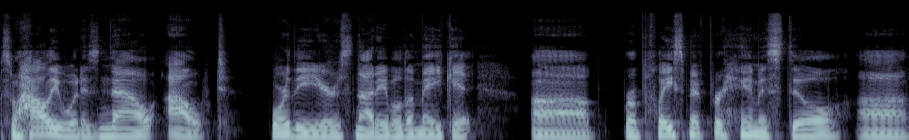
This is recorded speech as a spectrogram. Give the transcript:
so Hollywood is now out for the years, not able to make it. Uh, replacement for him is still uh,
